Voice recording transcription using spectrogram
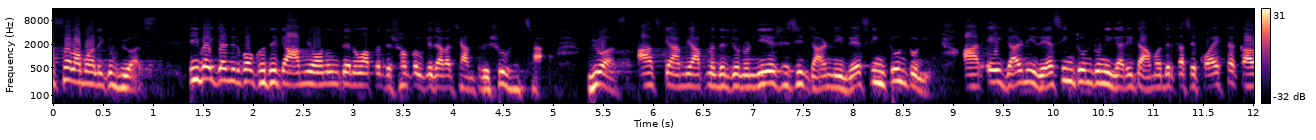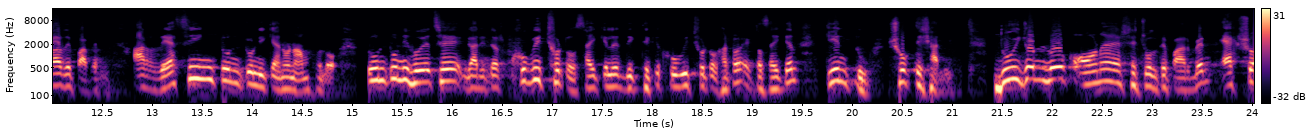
আসসালামু আলাইকুম, ভিউয়ার্স। ই বাইক জার্নির পক্ষ থেকে আমি অনন্ত এনম আপনাদের সকলকে জানাচ্ছি আন্তরিক শুভেচ্ছা। ভিউয়ার্স, আজকে আমি আপনাদের জন্য নিয়ে এসেছি জার্নি রেসিং টুনটুনি। আর এই জার্নি রেসিং টুনটুনি গাড়িটা আমাদের কাছে কয়েকটা কালারে পাবেন। আর রেসিং টুনটুনি কেন নাম হলো? টুনটুনি হয়েছে গাড়িটার খুবই ছোট, সাইকেলের দিক থেকে খুবই ছোটখাটো একটা সাইকেল, কিন্তু শক্তিশালী। দুইজন লোক অনায়াসে চলতে পারবেন, একশো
